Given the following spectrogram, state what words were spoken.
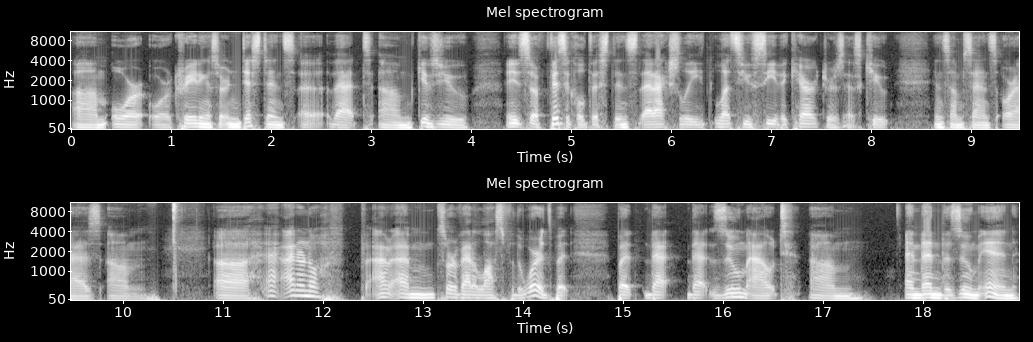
um, or or creating a certain distance uh, that um, gives you it's a physical distance that actually lets you see the characters as cute in some sense or as um, uh, I, I, don't know I'm, I'm sort of at a loss for the words, but but that that zoom out um, and then the zoom in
